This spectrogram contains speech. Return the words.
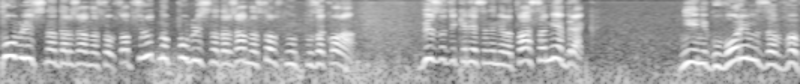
публична държавна собственост, абсолютно публична държавна собственост по закона. Виждате къде се намира. Това е самия бряг. Ние не говорим за в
